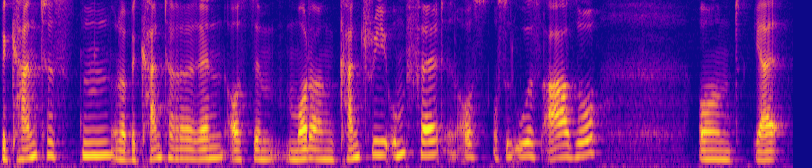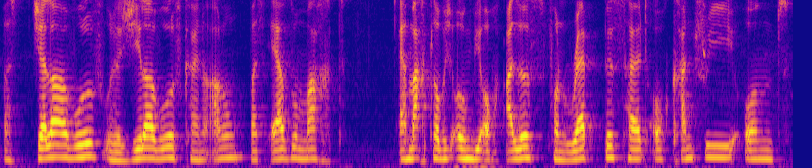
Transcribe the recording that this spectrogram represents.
bekanntesten oder bekannteren aus dem Modern Country-Umfeld aus, aus den USA so. Und ja, was Jella Wolf oder Gila Wolf, keine Ahnung, was er so macht, er macht, glaube ich, irgendwie auch alles, von Rap bis halt auch Country und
